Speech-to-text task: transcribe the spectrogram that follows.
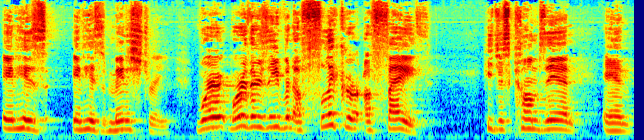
in his in his ministry. Where where there's even a flicker of faith, he just comes in and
